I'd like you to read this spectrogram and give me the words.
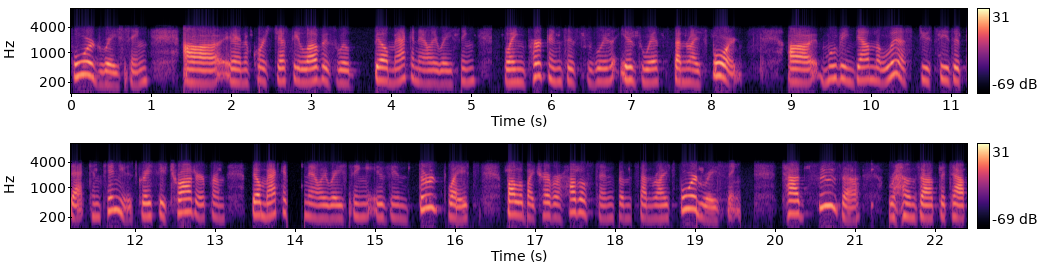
Ford Racing. Uh, and of course, Jesse Love is with Bill McAnally Racing. Blaine Perkins is with, is with Sunrise Ford. Uh, moving down the list, you see that that continues. Gracie Trotter from Bill McAnally Racing is in third place, followed by Trevor Huddleston from Sunrise Ford Racing. Todd Souza rounds out the top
